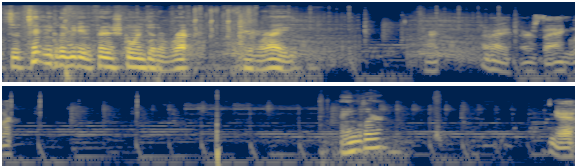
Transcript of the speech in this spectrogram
So technically we didn't finish going to the right. You're right. Alright, there's the angler. Angler? Yeah,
